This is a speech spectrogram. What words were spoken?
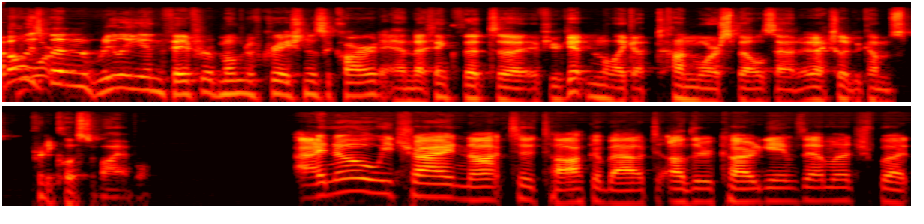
I've always Boar- been really in favor of Moment of Creation as a card, and I think that uh, if you're getting like a ton more spells out, it actually becomes pretty close to viable. I know we try not to talk about other card games that much, but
